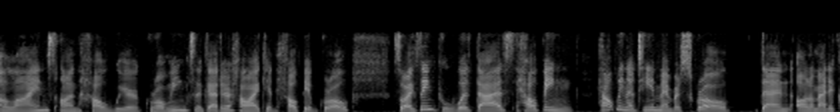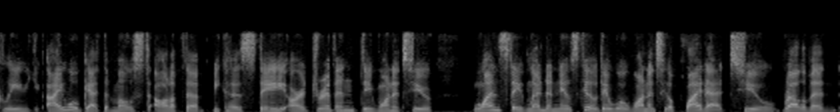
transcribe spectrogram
aligned on how we're growing together, how I can help him grow. So I think with that, helping helping the team members grow, then automatically I will get the most out of them because they are driven. They wanted to once they learn a new skill, they will want to apply that to relevant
